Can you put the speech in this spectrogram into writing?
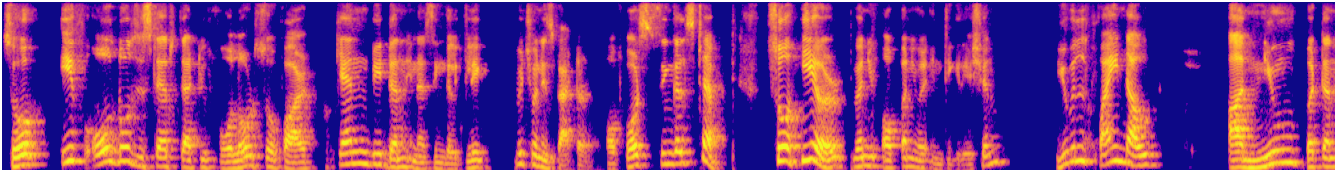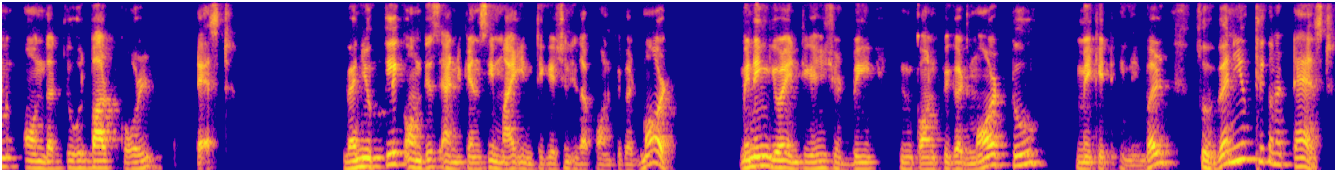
So if all those steps that you followed so far can be done in a single click, which one is better? Of course, single step. So here, when you open your integration, you will find out a new button on the toolbar called test. When you click on this and you can see my integration is a configured mode, meaning your integration should be in configured mode to make it enabled. So when you click on a test,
